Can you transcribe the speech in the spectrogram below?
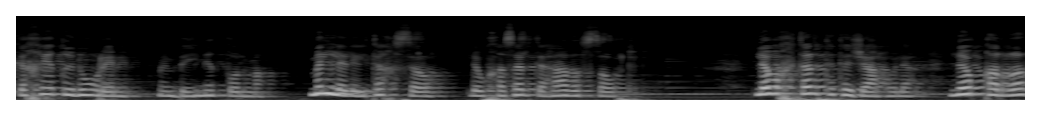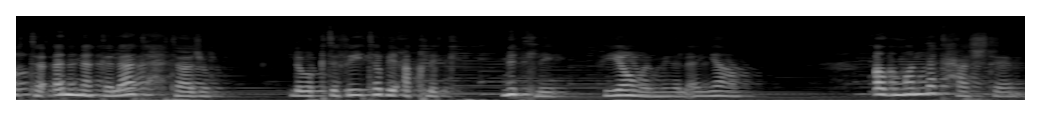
كخيط نور من بين الظلمة. ما الذي تخسره لو خسرت هذا الصوت؟ لو اخترت تجاهله لو قررت أنك لا تحتاجه لو اكتفيت بعقلك مثلي في يوم من الأيام. أضمن لك حاجتين.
